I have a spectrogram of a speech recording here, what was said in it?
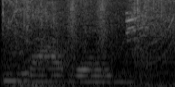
Savage.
